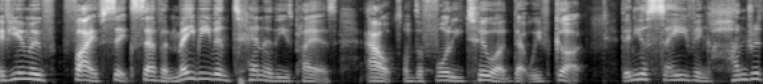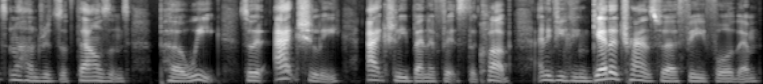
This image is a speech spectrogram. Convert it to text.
if you move five, six, seven, maybe even 10 of these players out of the 42 odd that we've got, then you're saving hundreds and hundreds of thousands per week. So it actually actually benefits the club. And if you can get a transfer fee for them,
